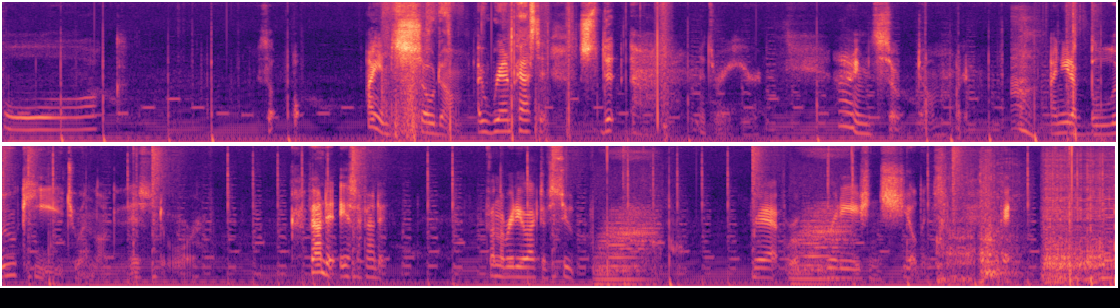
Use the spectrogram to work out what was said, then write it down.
Fuck. So oh, I am so dumb. I ran past it. It's right here. I'm so dumb. Okay. I need a blue key to unlock this door. Found it. Yes, I found it. Found the radioactive suit. Ra- ra- radiation shielding stuff. Okay.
